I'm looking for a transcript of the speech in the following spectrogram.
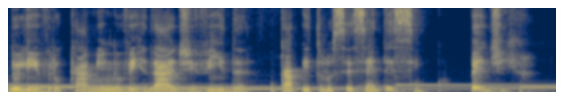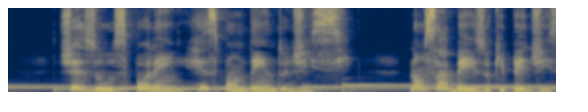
do livro Caminho, Verdade e Vida, o capítulo 65 Pedir. Jesus, porém, respondendo, disse: Não sabeis o que pedis.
